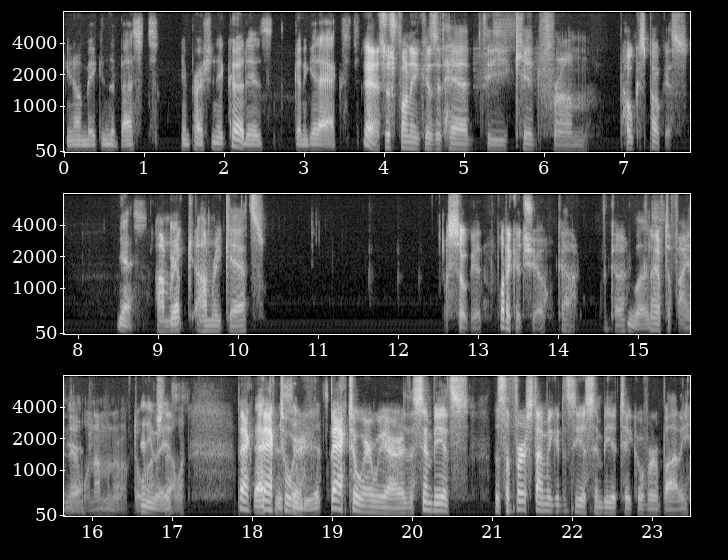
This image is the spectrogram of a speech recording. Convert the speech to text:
you know, making the best impression it could, is gonna get axed. yeah. It's just funny because it had the kid from Hocus Pocus. Yes. Omri, Yep. Omri Katz. So good. What a good show. God, okay. I have to find yeah. that one. I'm gonna have to watch that one. Back back back, to to, where symbiotes. back to where we are. The symbiotes. This is the first time we get to see a symbiote take over a body.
